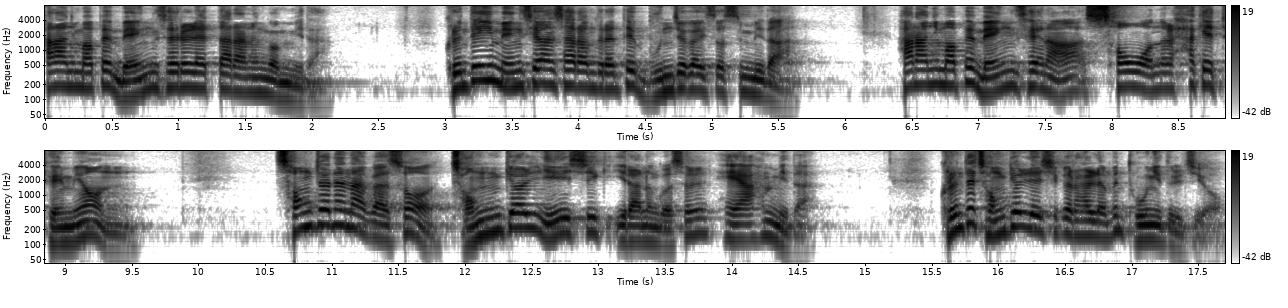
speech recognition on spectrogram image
하나님 앞에 맹세를 했다라는 겁니다. 그런데 이 맹세한 사람들한테 문제가 있었습니다. 하나님 앞에 맹세나 서원을 하게 되면 성전에 나가서 정결 예식이라는 것을 해야 합니다. 그런데 정결 예식을 하려면 돈이 들지요.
